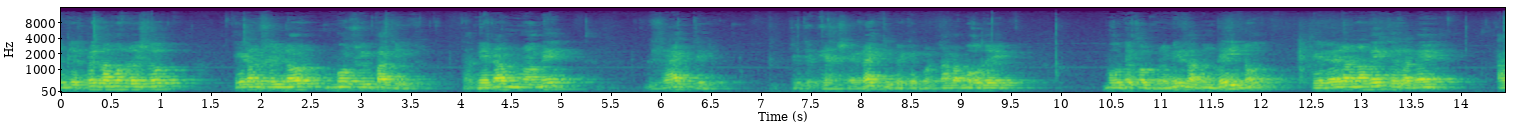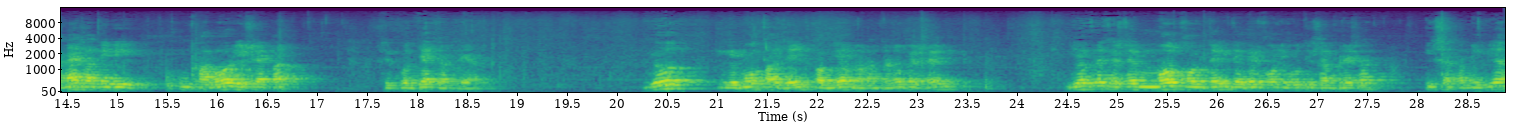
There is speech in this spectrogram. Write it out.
I després l'amor Ernesto era un senyor molt simpàtic. També era un home recte, que devia ser recte perquè portava molt de, molt de compromís damunt d'ell, no? Però era un home que també anés a dir un favor i sepa si podia tractar. Jo i molta gent, com jo, el 99%, jo crec que estem molt contents d'haver conegut aquesta empresa, aquesta família,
